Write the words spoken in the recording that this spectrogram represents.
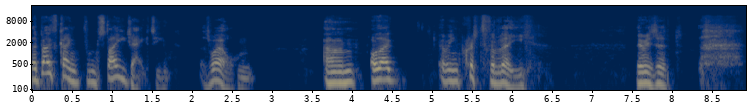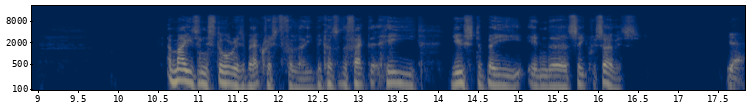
they both came from stage acting as well. Hmm. Um, although, I mean, Christopher Lee, there is a amazing stories about Christopher Lee because of the fact that he used to be in the Secret Service yeah,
